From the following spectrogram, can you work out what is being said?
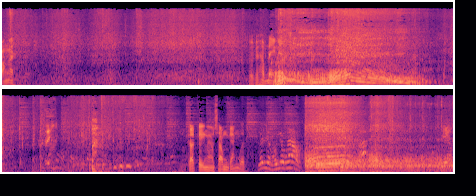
Gọn rồi. Rồi cái hộp đèn này. Có kiền nào xong gắn lên. Lấy giờ bộ vô phải không? Ngang.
